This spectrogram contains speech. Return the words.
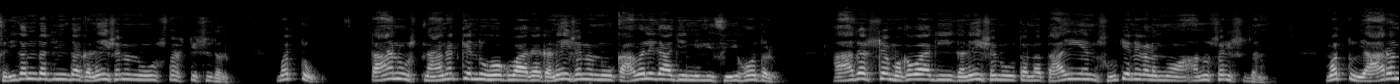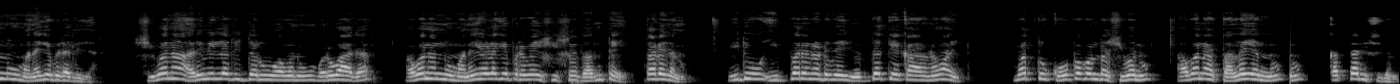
ಶ್ರೀಗಂಧದಿಂದ ಗಣೇಶನನ್ನು ಸೃಷ್ಟಿಸಿದಳು ಮತ್ತು ತಾನು ಸ್ನಾನಕ್ಕೆಂದು ಹೋಗುವಾಗ ಗಣೇಶನನ್ನು ಕಾವಲಿಗಾಗಿ ನಿಲ್ಲಿಸಿ ಹೋದಳು. ಆದರ್ಶ ಮಗವಾಗಿ ಗಣೇಶನು ತನ್ನ ತಾಯಿಯ ಸೂಚನೆಗಳನ್ನು ಅನುಸರಿಸಿದನು ಮತ್ತು ಯಾರನ್ನೂ ಮನೆಗೆ ಬಿಡಲಿಲ್ಲ. ಶಿವನ ಅರಿವಿಲ್ಲದಿದ್ದರೂ ಅವನು ಬರುವಾಗ ಅವನನ್ನು ಮನೆಯೊಳಗೆ ಪ್ರವೇಶಿಸದಂತೆ ತಡೆದನು. ಇದು ಇಬ್ಬರ ನಡುವೆ ಯುದ್ಧಕ್ಕೆ ಕಾರಣವಾಯಿತು ಮತ್ತು ಕೋಪಗೊಂಡ ಶಿವನು ಅವನ ತಲೆಯನ್ನು ಕತ್ತರಿಸಿದನು.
